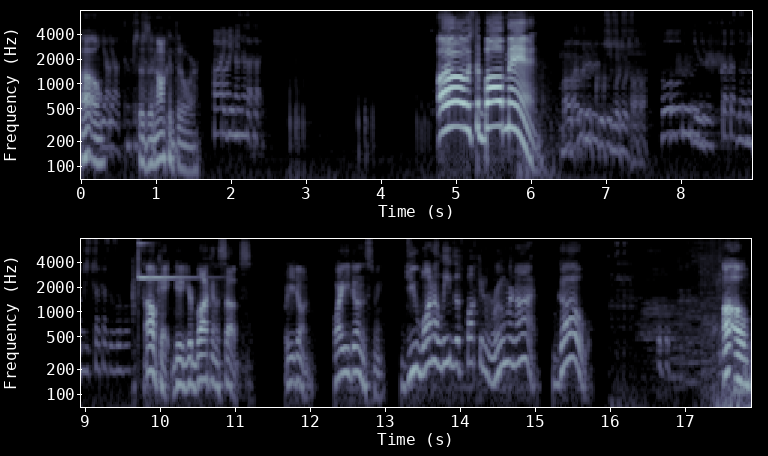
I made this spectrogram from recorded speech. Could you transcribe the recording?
Uh oh. There's a knock at the door. Oh, it's the bald man. Okay, dude, you're blocking the subs. What are you doing? Why are you doing this to me? Do you want to leave the fucking room or not? Go. Uh-oh.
